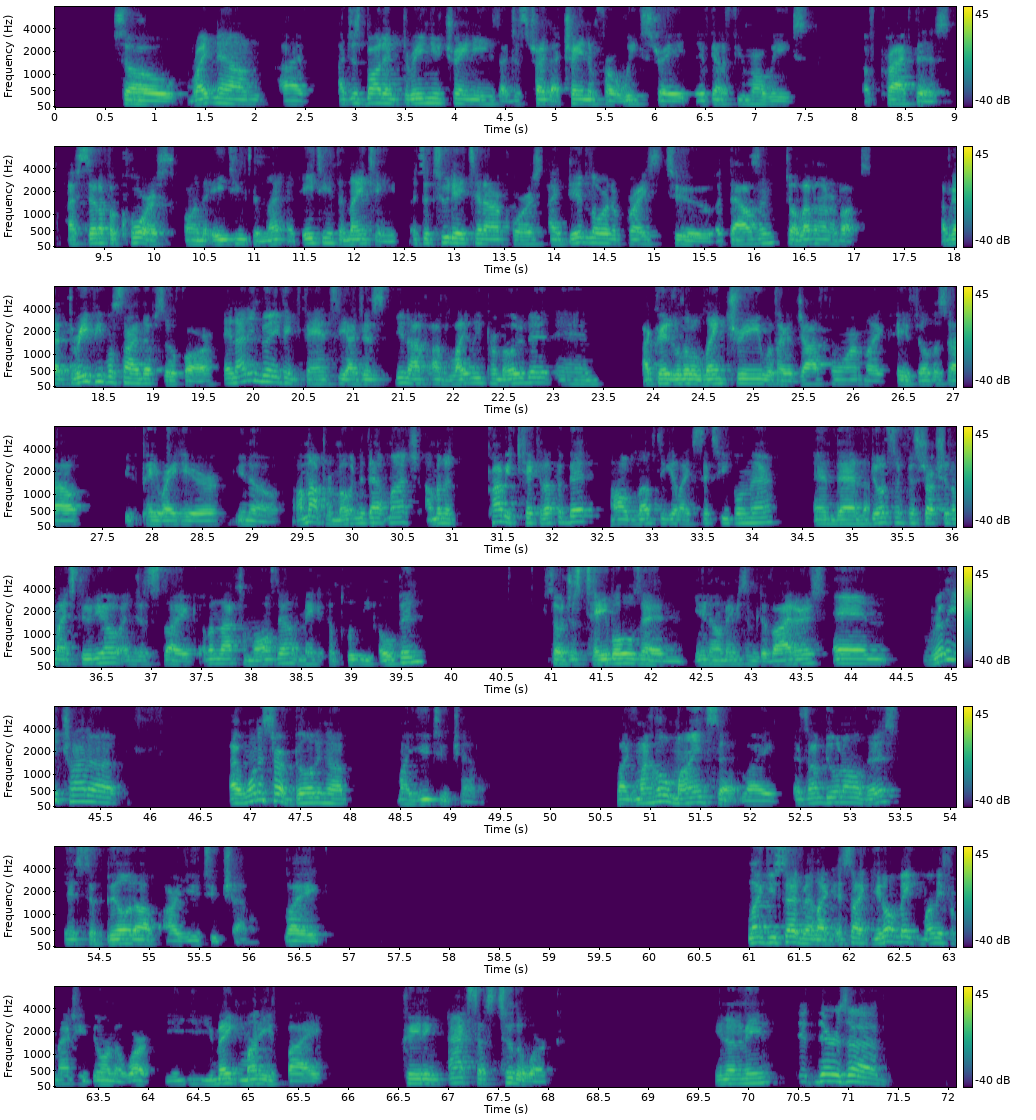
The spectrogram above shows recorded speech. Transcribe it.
So right now I I just brought in three new trainees. I just tried I trained them for a week straight. They've got a few more weeks of practice. I've set up a course on the 18th and 18th and 19th. It's a two-day, 10-hour course. I did lower the price to a thousand to eleven hundred bucks. I've got three people signed up so far, and I didn't do anything fancy. I just, you know, I've, I've lightly promoted it, and I created a little Linktree with like a JotForm, like, "Hey, fill this out. You can pay right here." You know, I'm not promoting it that much. I'm gonna probably kick it up a bit. I'd love to get like six people in there, and then doing some construction in my studio, and just like I'm gonna knock some walls down and make it completely open. So just tables and you know maybe some dividers, and really trying to I want to start building up my YouTube channel. Like my whole mindset, like as I'm doing all this, is to build up our YouTube channel. Like, like you said, man, like it's like you don't make money from actually doing the work. You you make money by creating access to the work. You know what I mean? There's a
